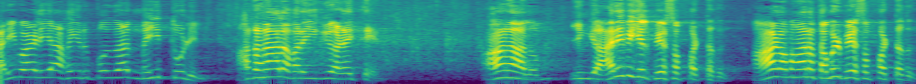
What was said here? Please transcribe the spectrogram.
அறிவாளியாக இருப்பதுதான் மெய்த்தொழில். அதனால் அவரை இங்கு அழைத்தேன். ஆனாலும் இங்கு அறிவியல் பேசப்பட்டது. ஆழமான தமிழ் பேசப்பட்டது.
